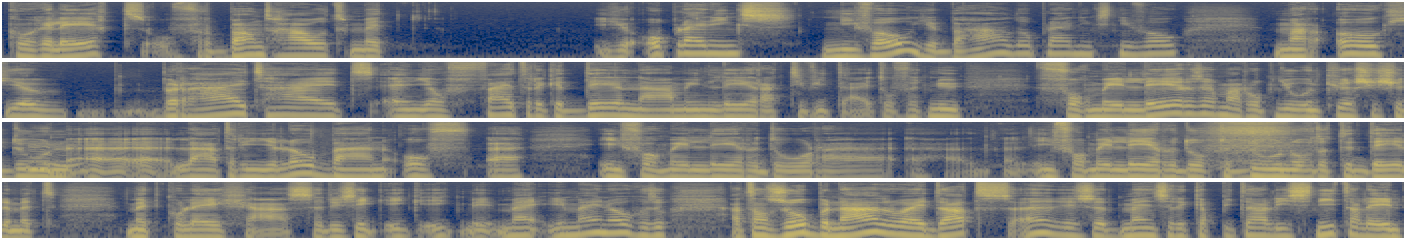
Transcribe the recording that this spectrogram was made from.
correleert of verband houdt met je opleidingsniveau, je behaalde opleidingsniveau, maar ook je bereidheid en jouw feitelijke deelname in leeractiviteit. Of het nu formeel leren, zeg maar, opnieuw een cursusje doen hmm. eh, eh, later in je loopbaan, of uh, informeel, leren door, informeel leren door te doen of dat te delen met, met collega's. Dus ik, ik, ik, in mijn ogen, zo, althans zo benaderen wij dat. Hè, dus het menselijk kapitaal is niet alleen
